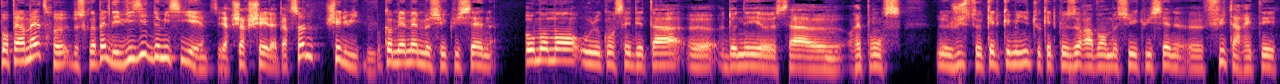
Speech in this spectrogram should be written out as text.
pour permettre euh, de ce qu'on appelle des visites domiciliaires, c'est-à-dire chercher la personne chez lui. Comme bien même M. Cussen, au moment où le Conseil d'État donnait sa réponse, juste quelques minutes ou quelques heures avant M. Cussen fut arrêté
